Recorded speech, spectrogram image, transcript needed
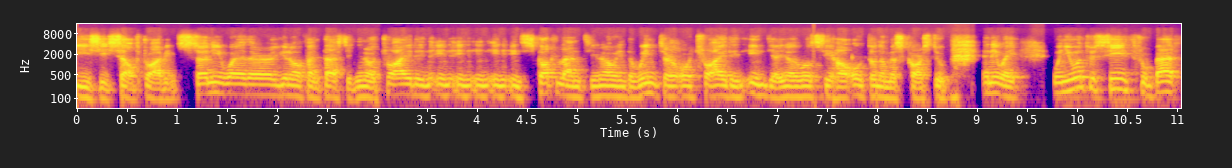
easy, self-driving, sunny weather, you know, fantastic. You know, try it in in in in, in Scotland, you know, in the winter, or try it in India. You know, we'll see how autonomous cars do. Anyway, when you want to see through bad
